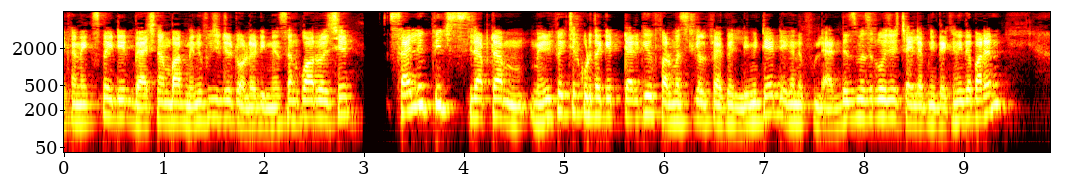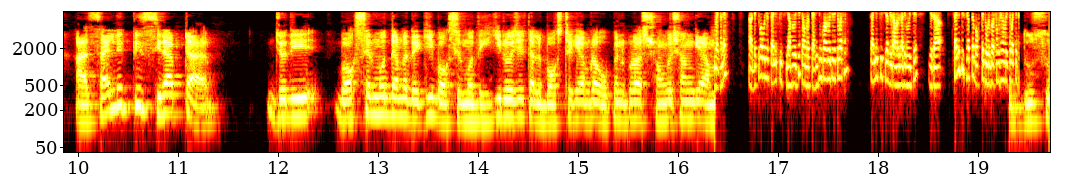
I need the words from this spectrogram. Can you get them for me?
এখানে expiry date batch number manufacture date already mention করা রয়েছে। সাইলিপির সিরাপটা ম্যানুফ্যাকচার করে থাকে টার্কিউ ফার্মাসিউটিক্যাল প্রাইভেট লিমিটেড এখানে ফুল অ্যাড্রেস মেসেজ রয়েছে, চাইলে আপনি দেখে নিতে পারেন। আর সাইলিপির সিরাপটা যদি বক্সের মধ্যে আমরা দেখি বক্সের মধ্যে কি কি রয়েছে, তাহলে বক্সটাকে আমরা ওপেন করার সঙ্গে সঙ্গে আমরা দুশো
